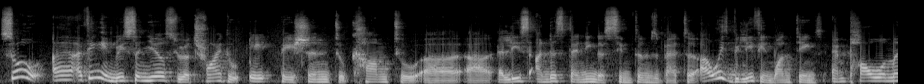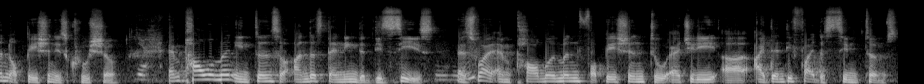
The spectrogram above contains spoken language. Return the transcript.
So uh, I think in recent years we are trying to aid patients to come to uh, uh, at least understanding the symptoms better. I always believe in one thing: empowerment of patient is crucial. Yeah. Empowerment in terms of understanding the disease, Mm-hmm. as well as empowerment for patient to actually uh, identify the symptoms.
